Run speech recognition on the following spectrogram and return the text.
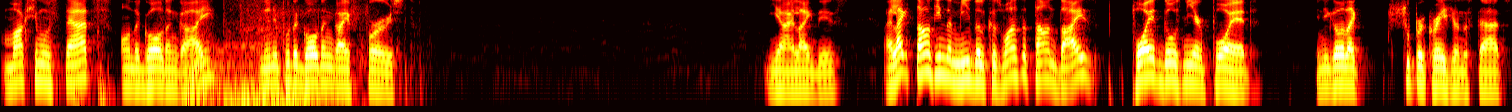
maximum stats on the golden guy. And then you put the golden guy first. Yeah, I like this. I like Taunt in the middle, because once the Taunt dies, Poet goes near Poet. And you go like super crazy on the stats.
